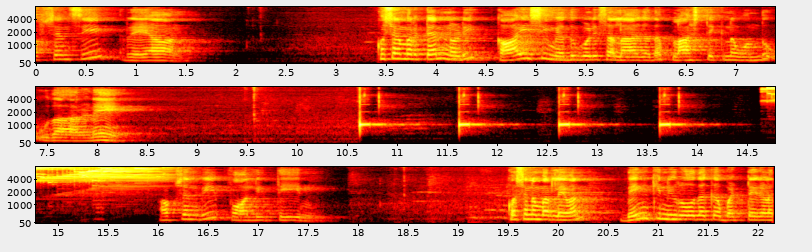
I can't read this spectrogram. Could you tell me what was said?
Option C rayon question number ten ನೋಡಿ, ಕಾಯಿಸಿ ಮೆದುಗೊಳಿಸಲಾಗದ ಪ್ಲಾಸ್ಟಿಕ್ನ ಒಂದು ಉದಾಹರಣೆ. Option B polythene question number eleven ಬೆಂಕಿ ನಿರೋಧಕ ಬಟ್ಟೆಗಳ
